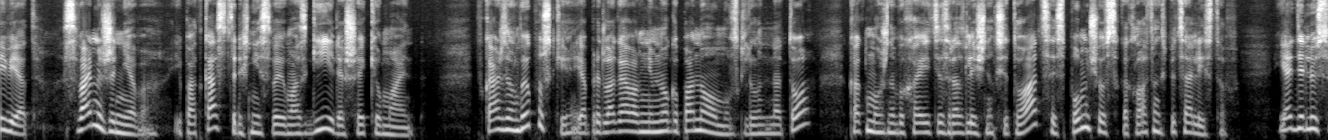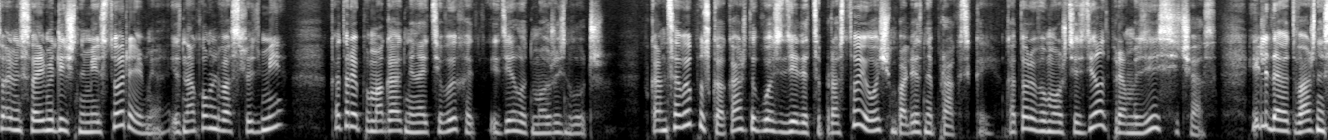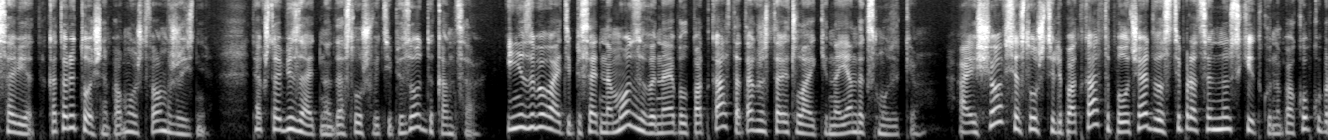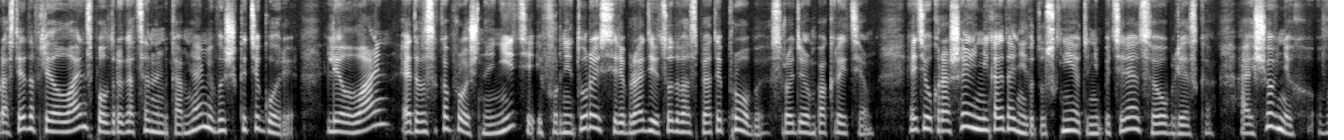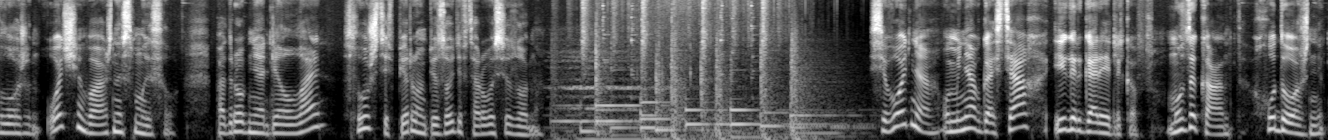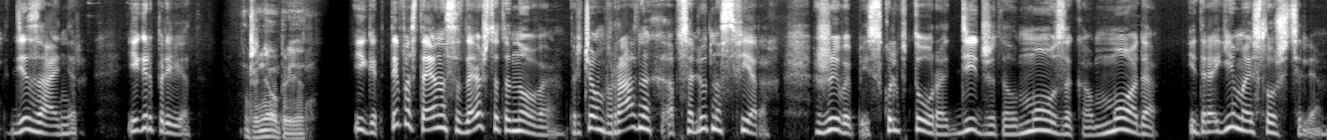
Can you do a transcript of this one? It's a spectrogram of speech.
привет! С вами Женева и подкаст «Стряхни свои мозги» или «Shake your mind». В каждом выпуске я предлагаю вам немного по-новому взглянуть на то, как можно выходить из различных ситуаций с помощью высококлассных специалистов. Я делюсь с вами своими личными историями и знакомлю вас с людьми, которые помогают мне найти выход и делают мою жизнь лучше конце выпуска каждый гость делится простой и очень полезной практикой, которую вы можете сделать прямо здесь сейчас, или дает важный совет, который точно поможет вам в жизни. Так что обязательно дослушивайте эпизод до конца. И не забывайте писать нам отзывы на Apple Podcast, а также ставить лайки на Яндекс Музыке. А еще все слушатели подкаста получают 20% скидку на покупку браслетов Lil Line с полудрагоценными камнями высшей категории. Lil Line — это высокопрочные нити и фурнитура из серебра 925 пробы с родиевым покрытием. Эти украшения никогда не потускнеют и не потеряют своего блеска. А еще в них вложен очень важный смысл. Подробнее о Lil Line слушайте в первом эпизоде второго сезона. Сегодня у меня в гостях Игорь Гореликов, музыкант, художник, дизайнер. Игорь, привет. Женева, привет. Игорь, ты постоянно создаешь что-то новое, причем в разных абсолютно сферах. Живопись, скульптура, digital, музыка, мода. И, дорогие мои слушатели,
